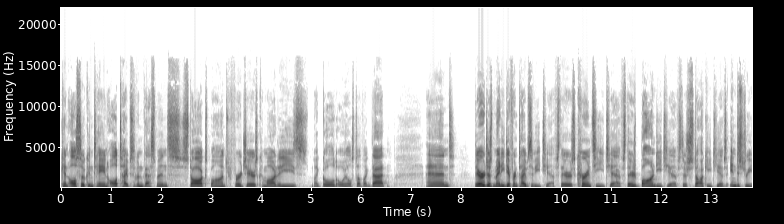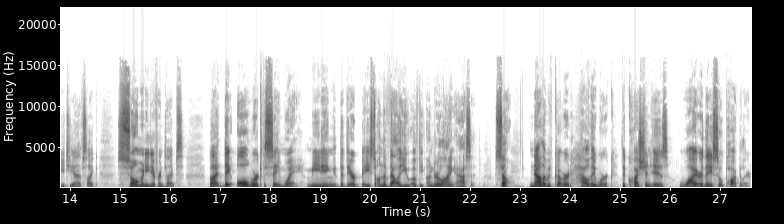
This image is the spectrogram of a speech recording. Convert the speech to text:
can also contain all types of investments stocks, bonds, preferred shares, commodities like gold, oil, stuff like that. And there are just many different types of ETFs. There's currency ETFs, there's bond ETFs, there's stock ETFs, industry ETFs, like so many different types. But they all work the same way, meaning that they are based on the value of the underlying asset. So, now that we've covered how they work, the question is why are they so popular?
